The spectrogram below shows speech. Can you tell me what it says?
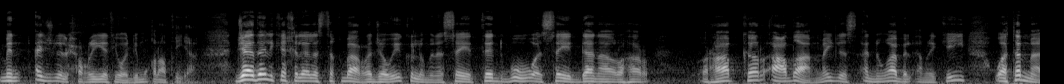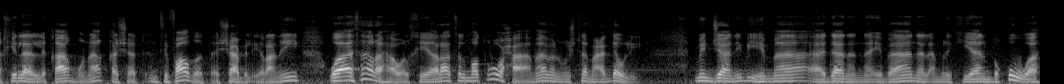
من أجل الحرية والديمقراطية. جاء ذلك خلال استقبال رجوي كل من السيد تيد بو والسيد دانا روهر رهابكر أعضاء مجلس النواب الأمريكي وتم خلال اللقاء مناقشة انتفاضة الشعب الإيراني وأثارها والخيارات المطروحة أمام المجتمع الدولي. من جانبهما أدان النائبان الأمريكيان بقوة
